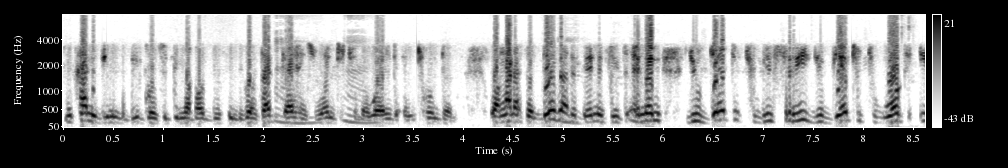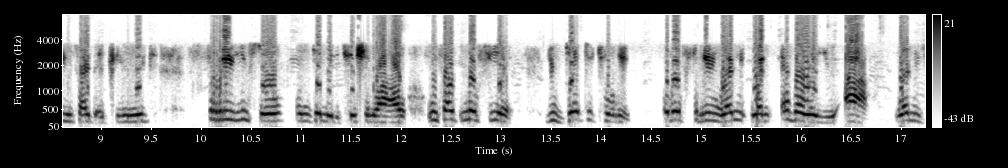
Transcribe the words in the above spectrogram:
you can't even be gossiping about this thing because that mm. guy has went mm. to the world and told them. Well, understand, those are the benefits. And then you get to be free, you get to walk inside a clinic freely so on the medication wow, without no fear. You get to it over free when whenever you are when it's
